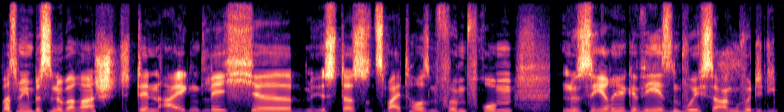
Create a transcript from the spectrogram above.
was mich ein bisschen überrascht, denn eigentlich äh, ist das so 2005 rum eine Serie gewesen, wo ich sagen würde, die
